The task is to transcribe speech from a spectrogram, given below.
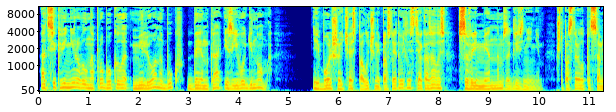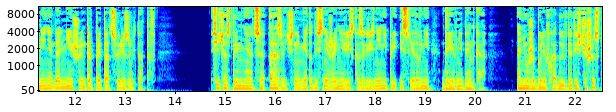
отсеквенировал на пробу около миллиона букв ДНК из его генома. И большая часть полученной последовательности оказалась современным загрязнением, что поставило под сомнение дальнейшую интерпретацию результатов. Сейчас применяются различные методы снижения риска загрязнений при исследовании древней ДНК – они уже были в ходу и в 2006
